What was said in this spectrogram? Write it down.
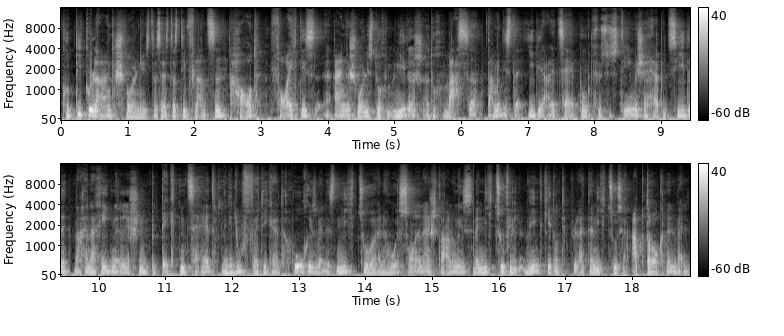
Cuticula angeschwollen ist. Das heißt, dass die Pflanzenhaut feucht ist, angeschwollen ist durch, Niedersch durch Wasser. Damit ist der ideale Zeitpunkt für systemische Herbizide nach einer regnerischen, bedeckten Zeit, wenn die Luftfeuchtigkeit hoch ist, wenn es nicht so eine hohe Sonneneinstrahlung ist, wenn nicht zu viel Wind geht und die Blätter nicht zu sehr abtrocknen, weil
